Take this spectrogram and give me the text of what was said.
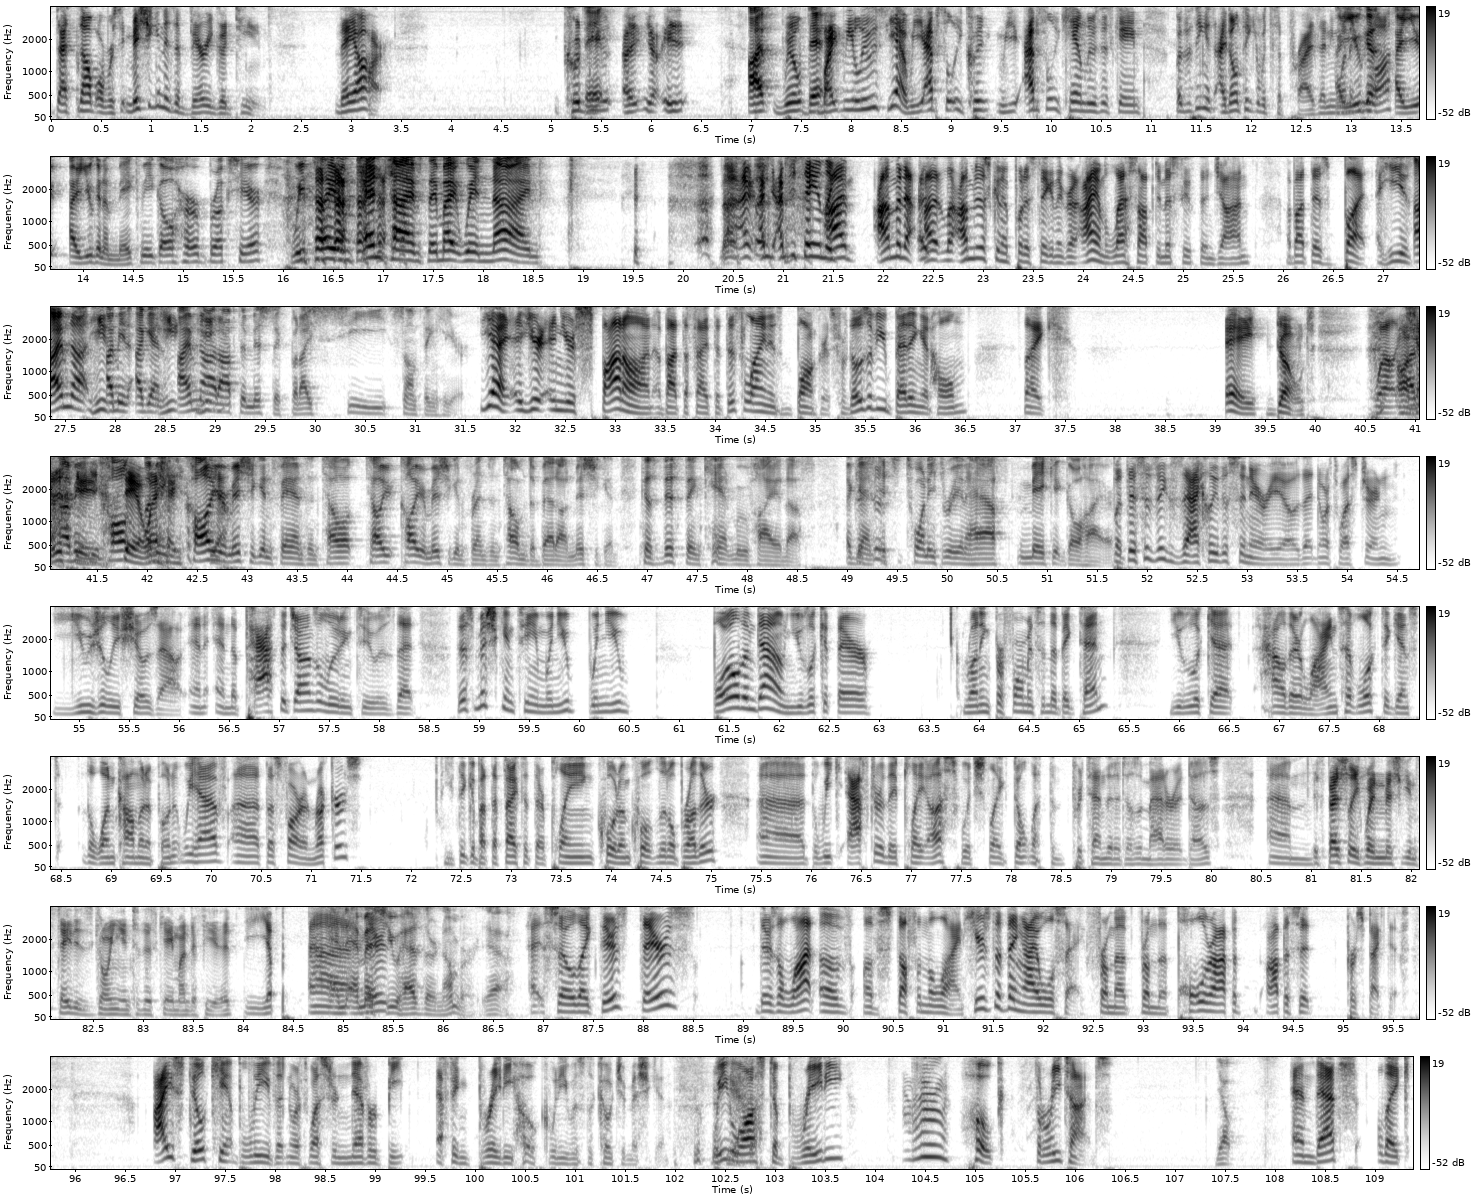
That's not what we're saying. Michigan is a very good team. They are. Could They- we? Uh, you know, is, I Will there- might we lose? Yeah, we absolutely could. We absolutely can lose this game. But the thing is, I don't think it would surprise anyone Are you we gonna lost. are you are you gonna make me go Herb Brooks here? We played them ten times. They might win nine. No, I, I'm, I'm just saying, like, I'm I'm gonna I, I'm just gonna put a stake in the ground. I am less optimistic than John about this, but he is. I'm not. He's, I mean, again, he- I'm not he- optimistic, but I see something here. Yeah, you're and you're spot on about the fact that this line is bonkers. For those of you betting at home, like, a don't. well, On yeah, this I mean, game, call, stay I mean, call Yeah. your Michigan fans and tell tell call your Michigan friends and tell them to bet on Michigan because this thing can't move high enough. Again, is- it's 23 and a half. Make it go higher. But this is exactly the scenario that Northwestern usually shows out. And and the path that John's alluding to is that this Michigan team when you when you boil them down, you look at their running performance in the Big 10, you look at how their lines have looked against the one common opponent we have uh, thus far in Rutgers. You think about the fact that they're playing quote unquote little brother uh, the week after they play us, which like don't let them pretend that it doesn't matter. It does. Um, Especially when Michigan State is going into this game undefeated. Yep. Uh, and MSU has their number. Yeah. uh, so like there's there's there's a lot of of stuff on the line. Here's the thing I will say from a from the polar op- opposite perspective. I still can't believe that Northwestern never beat effing Brady Hoke when he was the coach of Michigan. We lost to Brady mm, Hoke three times. Yep. And that's like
